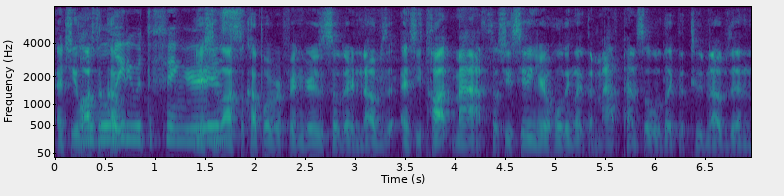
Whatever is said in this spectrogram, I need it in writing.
and she Oh, lost the a couple. lady with the fingers. Yeah, she lost a couple of her fingers, so they're nubs. And she taught math, so she's sitting here holding like the math pencil with like the two nubs, and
